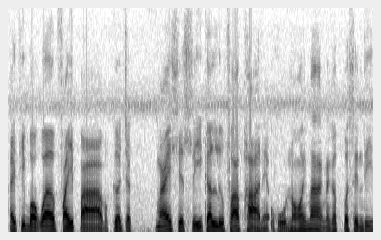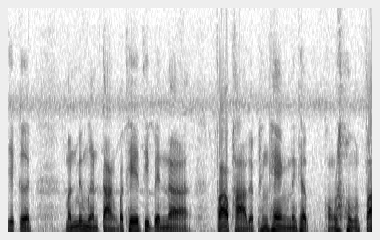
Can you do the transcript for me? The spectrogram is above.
ไอ้ที่บอกว่าไฟป่าเกิดจากไม้เสียดสีกันหรือฟ้าผ่าเนี่ยโอ้โหน้อยมากนะครับ เปอร์เซ็นต์ที่จะเกิดมันไม่เหมือนต่างประเทศที่เป็นอ่าฟ้าผ่าแบบแห้งๆนะครับ ของเรามันฟ้า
